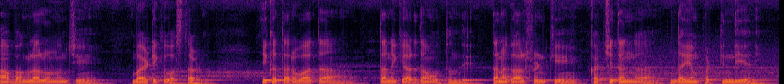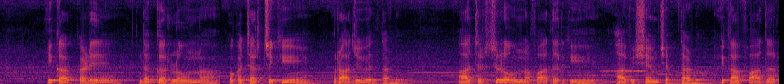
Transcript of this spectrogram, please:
ఆ బంగ్లాలో నుంచి బయటికి వస్తాడు. ఇక తర్వాత తనకి అర్థమవుతుంది. తన గర్ల్ ఫ్రెండ్కి ఖచ్చితంగా దయ్యం పట్టింది అని. ఇక అక్కడే దగ్గరలో ఉన్న ఒక చర్చికి రాజు వెళ్తాడు. ఆ చర్చిలో ఉన్న ఫాదర్కి ఆ విషయం చెప్తాడు. ఇక ఆ ఫాదర్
